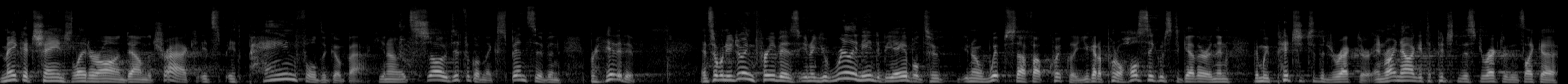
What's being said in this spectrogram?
make a change later on down the track, it's, it's painful to go back. You know, it's so difficult and expensive and prohibitive. And so when you're doing previs, you know, you really need to be able to, you know, whip stuff up quickly. You got to put a whole sequence together, and then, then we pitch it to the director. And right now, I get to pitch to this director that's like a,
